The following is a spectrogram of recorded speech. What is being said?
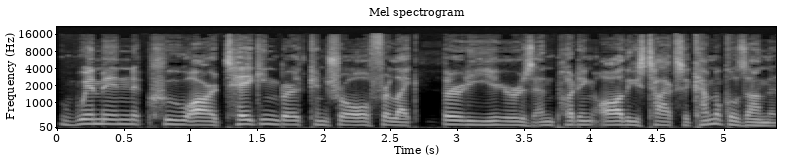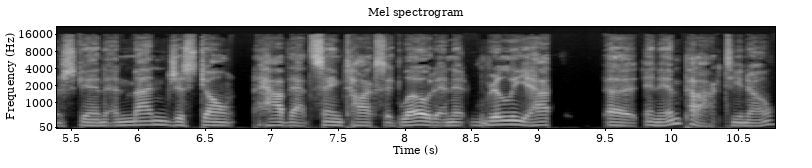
women who are taking birth control for like 30 years and putting all these toxic chemicals on their skin, and men just don't have that same toxic load. And it really has uh, an impact, you know,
